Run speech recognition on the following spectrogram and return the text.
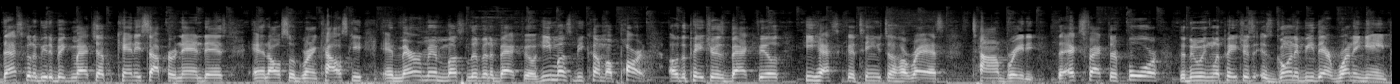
That's going to be the big matchup. Can he stop Hernandez and also Gronkowski? And Merriman must live in the backfield. He must become a part of the Patriots' backfield. He has to continue to harass Tom Brady. The X factor for the New England Patriots is going to be that running game.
